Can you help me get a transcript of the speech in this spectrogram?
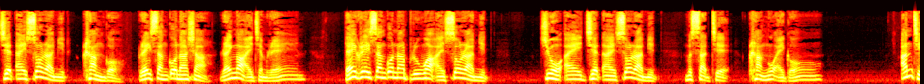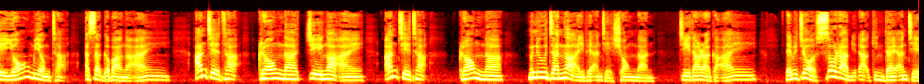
เจ็ดไอโซรามิดครั้งก็ไกรสังก็นาชาไรงาไอเทมเรนแต่เกรซังก็นาปรูว่าไอสรามิดจ่อไอเจ็ดไอสรามิดมสัดเจครั้งงูไอก็อันเจยองมยองทะอสักกบางไออันเจทะกรองนาเจงไออันเจทะกรองนามนูจันงไอเพออันเจชองนันเจดารากไอ လေမီကျော်စောရမြစ်အကင်တိုင်အန်တီ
